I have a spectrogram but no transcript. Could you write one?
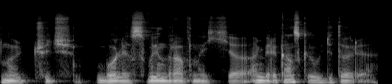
ну, чуть более своенравной э, американской аудитории.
